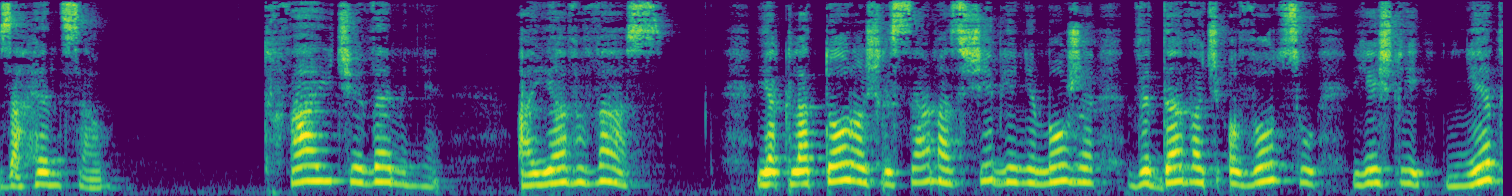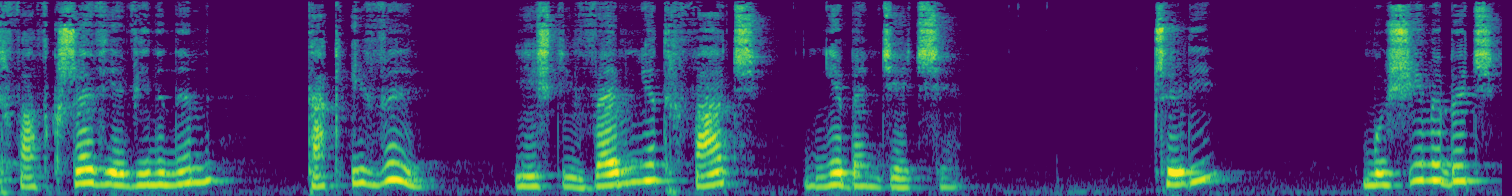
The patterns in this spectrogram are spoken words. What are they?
zachęcał. Trwajcie we mnie, a ja w was. Jak latorośl sama z siebie nie może wydawać owocu, jeśli nie trwa w krzewie winnym, tak i wy, jeśli we mnie trwać nie będziecie. Czyli musimy być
